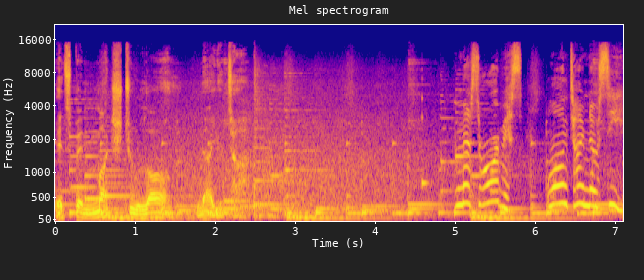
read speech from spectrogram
It's been much too long, Nayuta. Master Orbis, long time no see.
